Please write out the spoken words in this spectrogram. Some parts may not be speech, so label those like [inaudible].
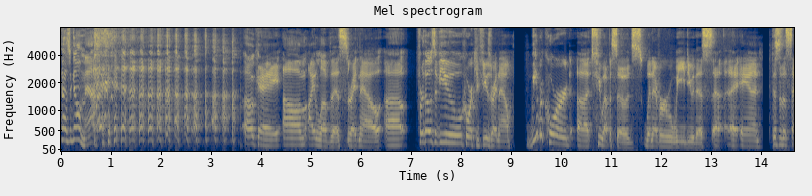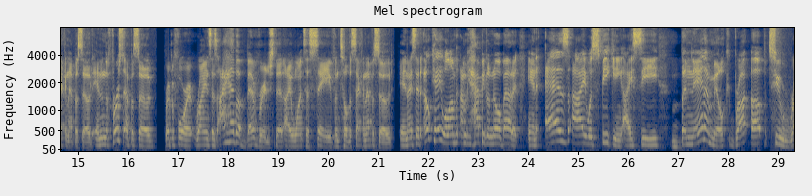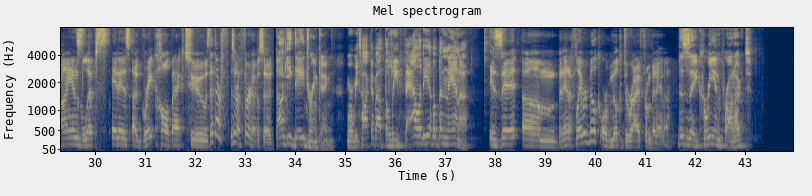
how's it going, Matt? [laughs] okay, um, I love this right now. Uh, for those of you who are confused right now, we record uh, two episodes whenever we do this, uh, and this is the second episode. And in the first episode, right before it, Ryan says, I have a beverage that I want to save until the second episode. And I said, okay, well, I'm, I'm happy to know about it. And as I was speaking, I see banana milk brought up to Ryan's lips. It is a great callback to, is that their, is that our third episode? Doggy Day Drinking, where we talk about the lethality of a banana. Is it um, banana flavored milk or milk derived from banana? This is a Korean product.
